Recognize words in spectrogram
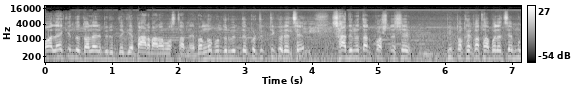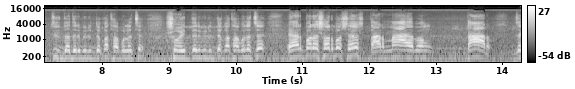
বলে, কিন্তু দলের বিরুদ্ধে গিয়ে বারবার অবস্থান নেয়। বঙ্গবন্ধুর বিরুদ্ধে কটুক্তি করেছে, স্বাধীনতার প্রশ্নে সে বিপক্ষে কথা বলেছে, মুক্তিযোদ্ধাদের বিরুদ্ধে কথা বলেছে, শহীদদের বিরুদ্ধে কথা বলেছে। এরপরে সর্বশেষ তার মা এবং তার যে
